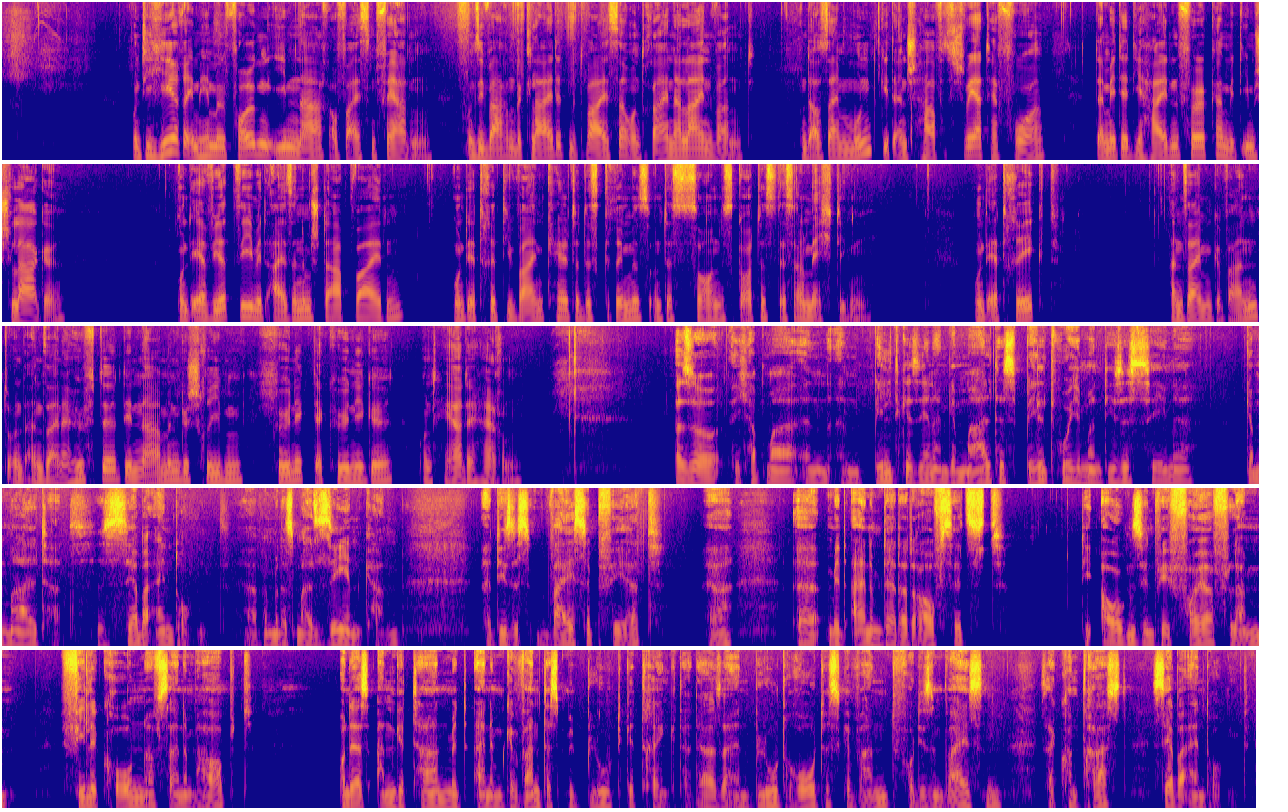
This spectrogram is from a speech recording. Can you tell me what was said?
Und die Heere im Himmel folgen ihm nach auf weißen Pferden. Und sie waren bekleidet mit weißer und reiner Leinwand. Und aus seinem Mund geht ein scharfes Schwert hervor, damit er die Heidenvölker mit ihm schlage. Und er wird sie mit eisernem Stab weiden, und er tritt die Weinkälte des Grimmes und des Zornes Gottes des Allmächtigen. Und er trägt an seinem Gewand und an seiner Hüfte den Namen geschrieben, König der Könige und Herr der Herren. Also ich habe mal ein, ein Bild gesehen, ein gemaltes Bild, wo jemand diese Szene gemalt hat. Das ist sehr beeindruckend, ja, wenn man das mal sehen kann. Äh, dieses weiße Pferd ja, äh, mit einem, der da drauf sitzt. Die Augen sind wie Feuerflammen, viele Kronen auf seinem Haupt und er ist angetan mit einem Gewand, das mit Blut getränkt hat. Also ein blutrotes Gewand vor diesem weißen, dieser Kontrast, sehr beeindruckend.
